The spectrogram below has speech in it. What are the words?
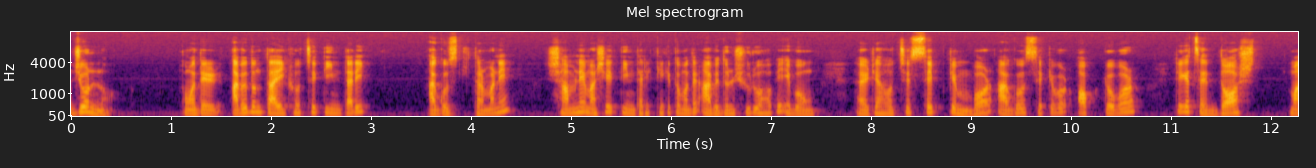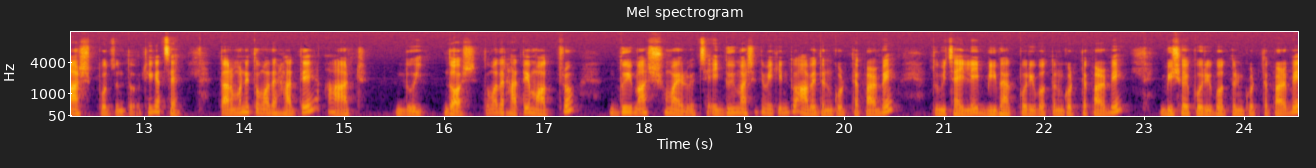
জন্য। তোমাদের আবেদন তারিখ হচ্ছে তিন তারিখ, আগস্ট। তার মানে সামনে মাসে তিন তারিখ থেকে তোমাদের আবেদন শুরু হবে এবং এটা হচ্ছে সেপ্টেম্বর, আগস্ট, সেপ্টেম্বর, অক্টোবর, ঠিক আছে? দশ মাস পর্যন্ত, ঠিক আছে? তার মানে তোমাদের হাতে আট, দুই, দশ। তোমাদের হাতে মাত্র দুই মাস সময় রয়েছে। এই দুই মাসে তুমি কিন্তু আবেদন করতে পারবে। তুমি চাইলেই বিভাগ পরিবর্তন করতে পারবে, বিষয় পরিবর্তন করতে পারবে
